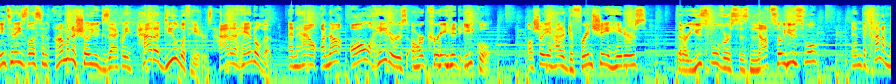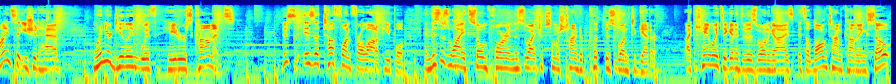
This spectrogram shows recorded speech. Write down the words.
In today's lesson, I'm going to show you exactly how to deal with haters, how to handle them, and how not all haters are created equal. I'll show you how to differentiate haters that are useful versus not so useful and the kind of mindset you should have when you're dealing with haters' comments. This is a tough one for a lot of people, and this is why it's so important. This is why I took so much time to put this one together. I can't wait to get into this one, guys. It's a long time coming, so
